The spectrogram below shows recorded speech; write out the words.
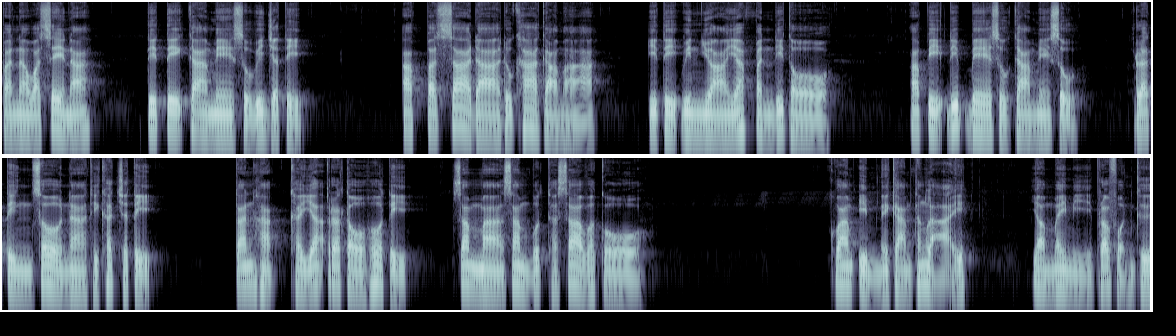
ปนาวัเซนะ ติติกาเมสุวิจติ อัปปัสสาดาดุขากามา อิติวิญญายปันดิโต อปิดิบเบสุกาเมสุระติงโซนาทิคัจติ ตันหักขยะระโตโหติ สัมมาสัมบุทธสาวโก ความอิ่มในกามทั้งหลาย ย่อมไม่มีเพราะฝนคือ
